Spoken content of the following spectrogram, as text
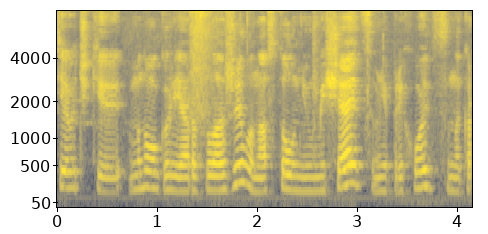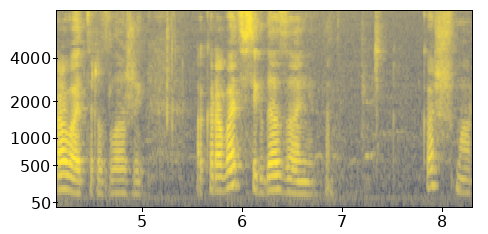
Девочки, много я разложила, на стол не умещается, мне приходится на кровать разложить. А кровать всегда занята. Кошмар.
